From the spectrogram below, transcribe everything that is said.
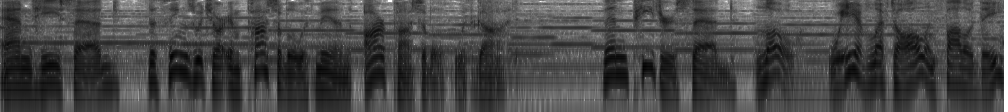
And he said, The things which are impossible with men are possible with God. Then Peter said, Lo, we have left all and followed thee.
